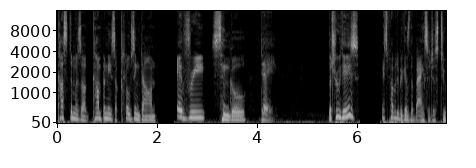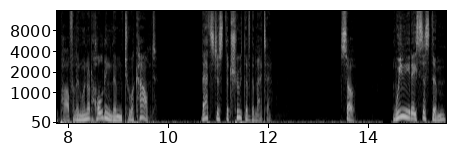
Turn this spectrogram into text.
customers or companies are closing down every single day? The truth is, it's probably because the banks are just too powerful and we're not holding them to account. That's just the truth of the matter. So, we need a system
